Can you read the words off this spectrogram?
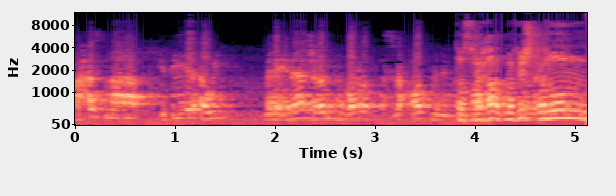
بحثنا كتير قوي. ما لقيناش غير مجرد تصريحات من. تصريحات. مفيش قانون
